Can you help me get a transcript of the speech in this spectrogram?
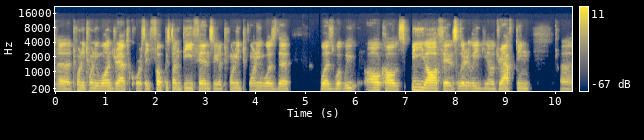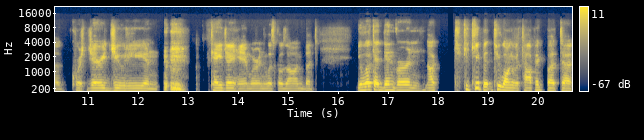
uh, 2021 draft, of course, they focused on defense. You know, 2020 was the was what we all called speed offense. Literally, you know, drafting, uh, of course, Jerry Jeudy and KJ Hamler, and the list goes on. But you look at Denver, and not keep it too long of a topic, but uh,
